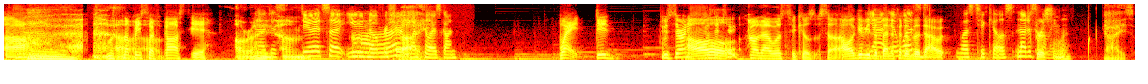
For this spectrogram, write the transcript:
Uh, Let's not be so Uh, fast here. All right. No, just um, do it so you know for sure one killer's gone. Wait, did was there any? Was there two? Oh, that was two kills at start. I'll give you Yeah, the it benefit of the doubt, It was two kills. No, just kill me. personally. Guys,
